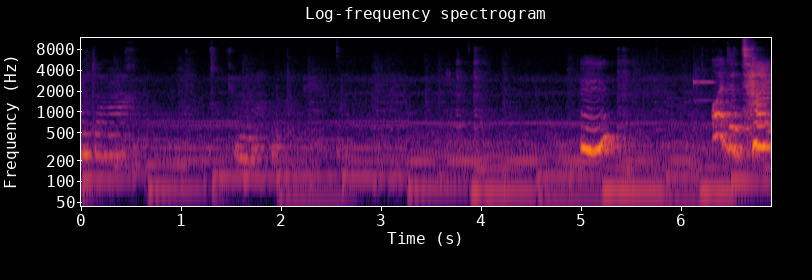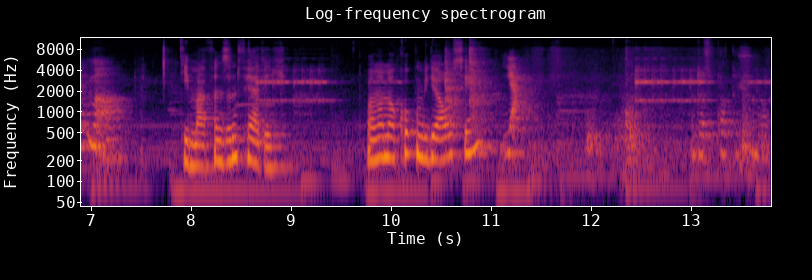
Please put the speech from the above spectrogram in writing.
Und danach können wir noch ein Mhm. Oh, der Timer. Die Muffins sind fertig. Wollen wir mal gucken, wie die aussehen? Ja. Und das packe ich schon mal.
